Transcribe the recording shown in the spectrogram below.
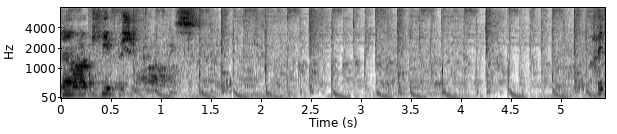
ちらはキープします。はい。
